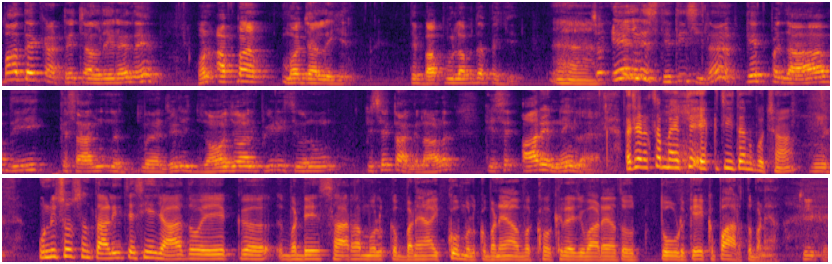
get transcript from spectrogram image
ਵਾਧੇ ਘਾਟੇ ਚੱਲਦੇ ਰਹਿੰਦੇ ਹੁਣ ਆਪਾਂ ਮੌਜਾਂ ਲਈਏ ਤੇ ਬਾਪੂ ਲੱਭਦਾ ਪਈਏ। ਸੋ ਇਹ ਜਿਹੜੀ ਸਥਿਤੀ ਸੀ ਨਾ ਕਿ ਪੰਜਾਬ ਦੀ ਕਿਸਾਨ ਜਿਹੜੀ ਨੌਜਵਾਨ ਪੀੜ੍ਹੀ ਸੀ ਉਹਨੂੰ ਕਿਸੇ ਢੰਗ ਨਾਲ ਕਿਸੇ ਆਰੇ ਨਹੀਂ ਲਾਇਆ। ਅੱਛਾ ਡਾਕਟਰ ਸਾਹਿਬ ਮੈਂ ਇੱਥੇ ਇੱਕ ਚੀਜ਼ ਤੁਹਾਨੂੰ ਪੁੱਛਾਂ। 1947 ਚ ਅਸੀਂ ਆਜ਼ਾਦ ਹੋਏ ਇੱਕ ਵੱਡੇ ਸਾਰਾ ਮੁਲਕ ਬਣਿਆ ਇੱਕੋ ਮੁਲਕ ਬਣਿਆ ਵੱਖ ਵੱਖ ਰਜਵਾੜਿਆਂ ਤੋਂ ਤੋੜ ਕੇ ਇੱਕ ਭਾਰਤ ਬਣਿਆ। ਠੀਕ ਹੈ।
